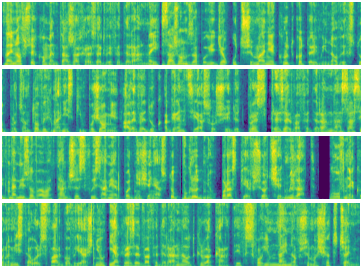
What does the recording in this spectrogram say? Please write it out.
W najnowszych komentarzach rezerwy federalnej zarząd zapowiedział utrzymanie krótkoterminowych stóp procentowych na niskim poziomie, ale według agencji Associated Press rezerwa federalna zasygnalizowała także swój zamiar podniesienia stóp w grudniu po raz pierwszy od siedmiu lat. Główny ekonomista Wells Fargo wyjaśnił, jak rezerwa federalna odkryła karty w swoim najnowszym oświadczeniu.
